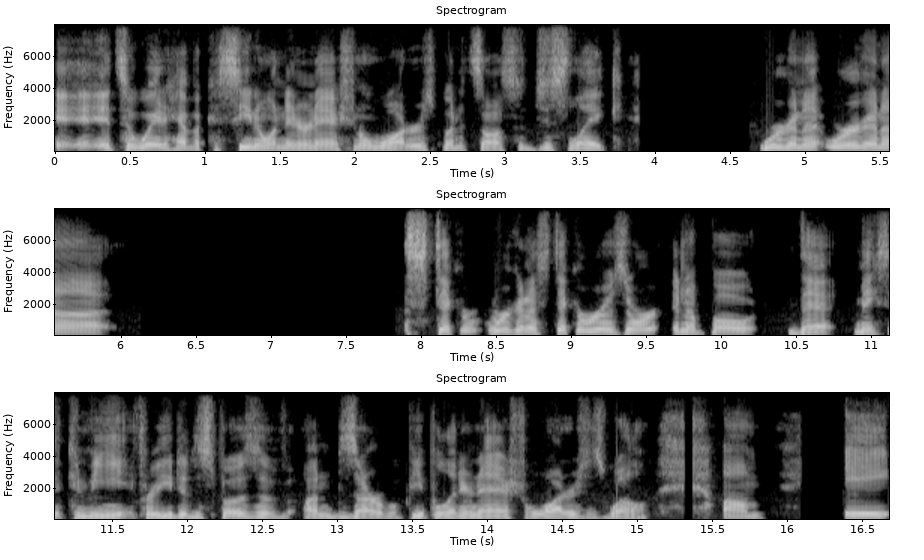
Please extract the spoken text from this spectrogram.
it's a way to have a casino in international waters, but it's also just like we're gonna we're gonna stick we're gonna stick a resort in a boat that makes it convenient for you to dispose of undesirable people in international waters as well. Um, a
